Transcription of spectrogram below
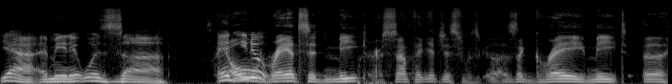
Yeah, I mean it was uh and Old you know rancid meat or something. It just was. It was like gray meat. Ugh.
